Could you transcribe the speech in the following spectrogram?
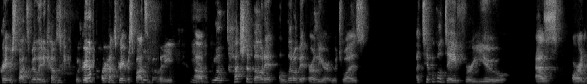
great responsibility comes with great power comes great responsibility. Yeah. Uh, you touched about it a little bit earlier, which was a typical day for you as or in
